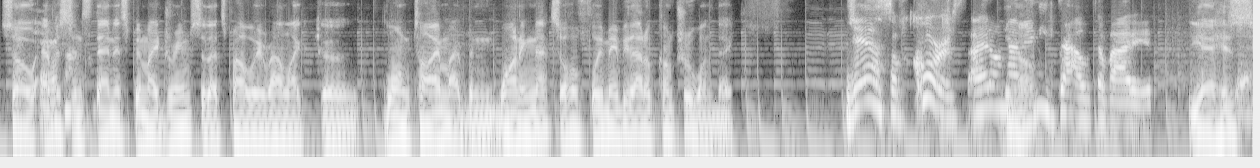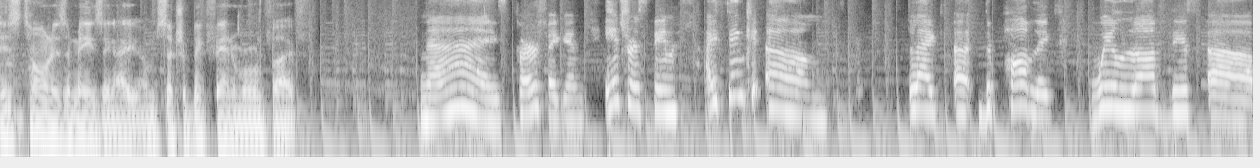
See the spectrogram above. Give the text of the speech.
So ever since then, it's been my dream. So that's probably around like a long time. I've been wanting that. So hopefully, maybe that'll come true one day. Yes, of course. I don't You have know? any doubt about it. Yeah, his his tone is amazing. I, I'm such a big fan of Maroon Five. Nice, perfect, and interesting. I think, um, like uh, the public will love this uh,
